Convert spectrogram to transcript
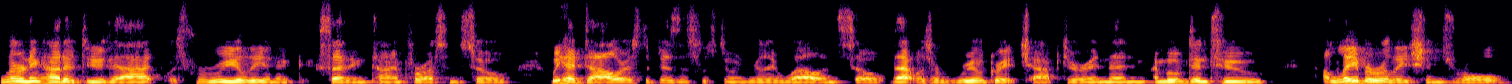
learning how to do that was really an exciting time for us. And so we had dollars. The business was doing really well. And so that was a real great chapter. And then I moved into a labor relations role.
